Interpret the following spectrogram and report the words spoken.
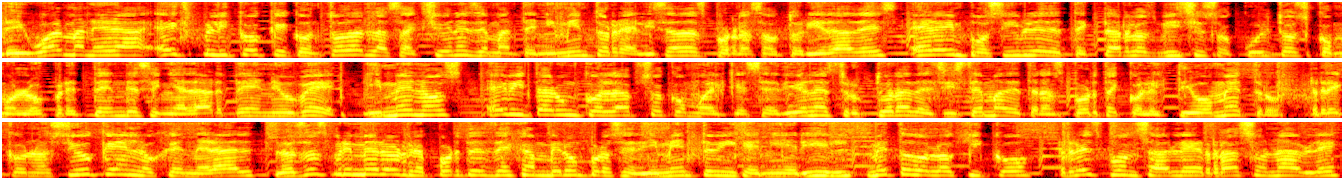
De igual manera, explicó que con todas las acciones de mantenimiento realizadas por las autoridades, era imposible detectar los vicios ocultos como lo pretende señalar DNV, y menos evitar un colapso como el que se dio en la estructura del sistema de transporte colectivo Metro. Reconoció que en lo general los dos primeros reportes dejan ver un procedimiento ingenieril, metodológico, responsable, razonable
